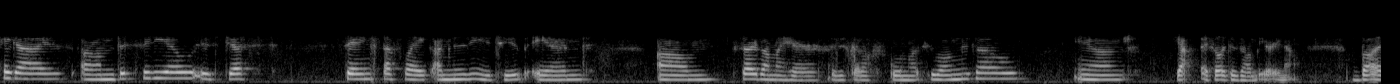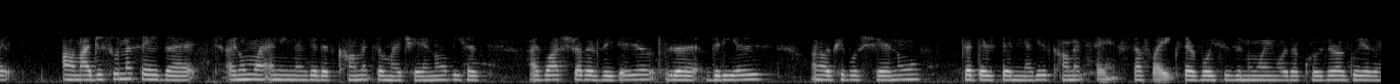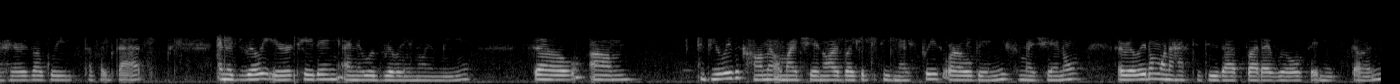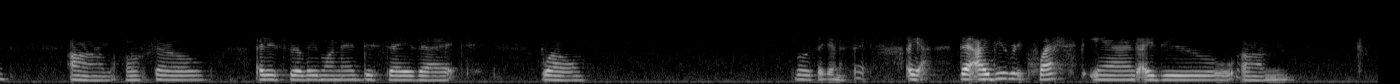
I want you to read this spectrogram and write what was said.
Hey guys, um, this video is just saying stuff like I'm new to YouTube and um, sorry about my hair. I just got off school not too long ago and yeah, I feel like a zombie right now. But um, I just want to say that I don't want any negative comments on my channel because I've watched other video the videos on other people's channels that there's been negative comments saying stuff like their voice is annoying or their clothes are ugly or their hair is ugly and stuff like that and it's really irritating and it would really annoy me. So, um, if you leave a comment on my channel, I'd like it to be nice, please, or I will ban you from my channel. I really don't want to have to do that, but I will if it needs done. Um, also, I just really wanted to say that, well, what was I going to say? Oh, yeah, that I do request and I do, um,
